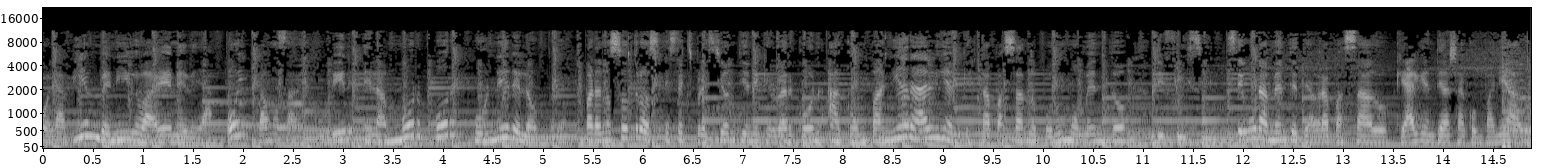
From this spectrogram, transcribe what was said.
Hola, bienvenido a NDA. Hoy vamos a descubrir el amor por poner el hombro. Para nosotros esa expresión tiene que ver con acompañar a alguien que está pasando por un momento difícil. Seguramente te habrá pasado que alguien te haya acompañado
